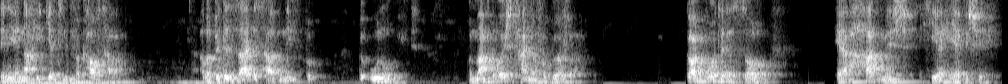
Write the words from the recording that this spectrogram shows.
den ihr nach Ägypten verkauft habt. Aber bitte seid deshalb nicht beunruhigt und macht euch keine Vorwürfe. Gott wollte es so. Er hat mich hierher geschickt,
